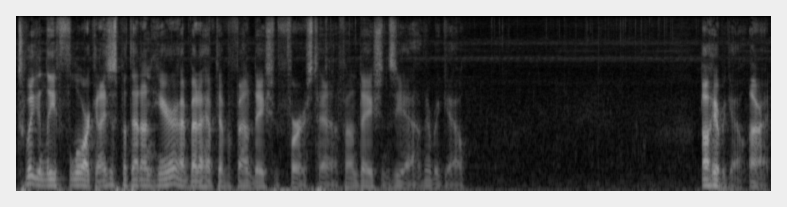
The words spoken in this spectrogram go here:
Twig and leaf floor. Can I just put that on here? I bet I have to have a foundation first. Huh? Foundations. Yeah, there we go. Oh, here we go. All right.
